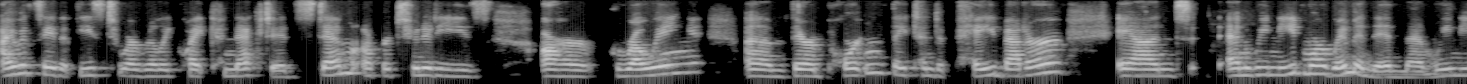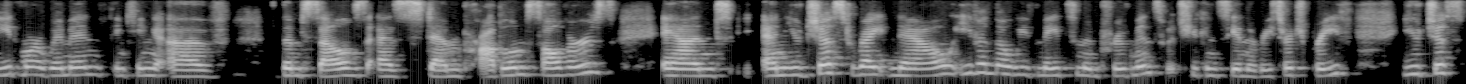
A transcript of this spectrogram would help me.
I would say that these two are really quite connected. STEM opportunities are growing, um, they're important, they tend to pay better, and and we need more women in them. We need more women thinking of themselves as STEM problem solvers. And, and you just right now, even though we've made some improvements, which you can see in the research brief, you just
